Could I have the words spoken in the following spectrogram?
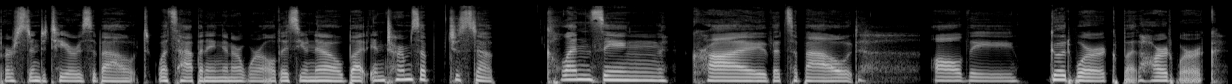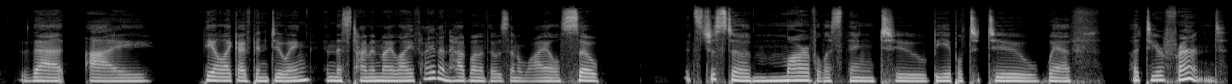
burst into tears about what's happening in our world, as you know. But in terms of just a cleansing cry that's about all the good work, but hard work that I feel like I've been doing in this time in my life, I haven't had one of those in a while. So it's just a marvelous thing to be able to do with a dear friend.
